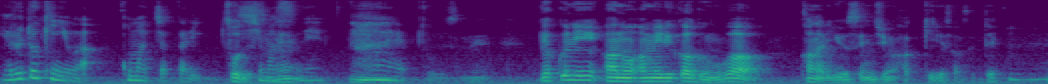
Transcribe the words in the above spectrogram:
やるときには困っちゃったりしますね。うんはい。そうですね逆にあのアメリカ軍はかなり優先順位をはっきりさせて、うん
